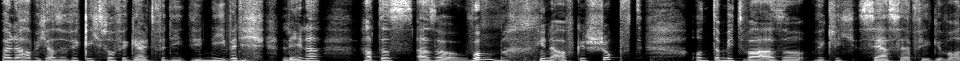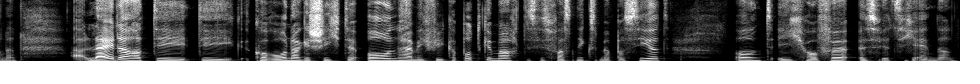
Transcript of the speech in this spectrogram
weil da habe ich also wirklich so viel Geld verdient wie nie, wenn ich, Lena hat das also wumm hinaufgeschupft und damit war also wirklich sehr, sehr viel gewonnen. Äh, leider hat die, die Corona-Geschichte unheimlich viel kaputt gemacht. Es ist fast nichts mehr passiert und ich hoffe, es wird sich ändern.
